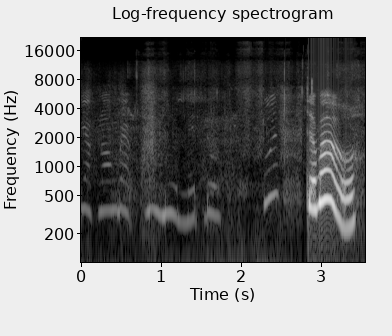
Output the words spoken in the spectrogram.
อยากลองแบบหนึ่งหมื่นเม็ดดูเฮ้ยจะบ้าเหรอไม่ได้บ้างแ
